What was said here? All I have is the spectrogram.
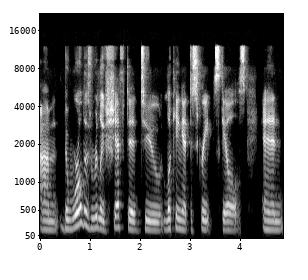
um, the world has really shifted to looking at discrete skills and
